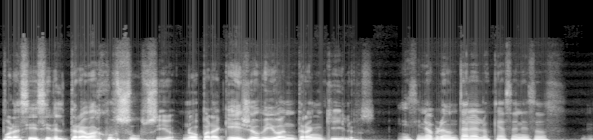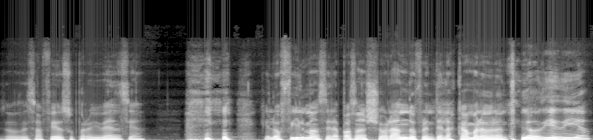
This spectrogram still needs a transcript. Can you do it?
por así decir, el trabajo sucio, ¿no? Para que ellos vivan tranquilos. Y si no, preguntarle a los que hacen esos, esos desafíos de supervivencia, que los filman, se la pasan llorando frente a las cámaras durante los 10 días,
